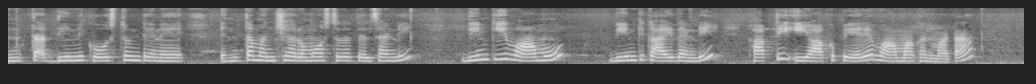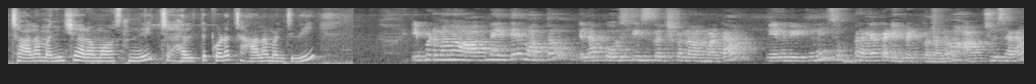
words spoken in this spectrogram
ఎంత దీన్ని కోస్తుంటేనే ఎంత మంచి అరోమా వస్తుందో తెలుసా అండి? దీనికి వాము దీనికి కాయదండి. కాకపోతే ఈ ఆకు పేరే వామాకు అనమాట చాలా మంచి అరోమా వస్తుంది. హెల్త్కి కూడా చాలా మంచిది. ఇప్పుడు మనం ఆకుని అయితే మొత్తం ఇలా కోసి తీసుకొచ్చుకున్నాం అనమాట నేను వీటిని శుభ్రంగా కడిగి పెట్టుకున్నాను. ఆకు చూసారా?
